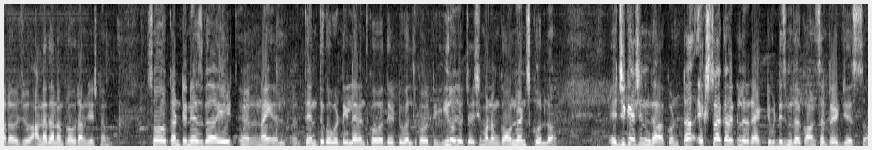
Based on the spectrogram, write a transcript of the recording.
ఆ రోజు అన్నదానం ప్రోగ్రామ్ చేసినాం. సో కంటిన్యూస్గా ఎయిత్ నైన్ టెన్త్కి ఒకటి లెవెన్త్కి ఒకటి ట్వెల్త్కి ఒకటి. ఈ రోజు వచ్చేసి మనం గవర్నమెంట్ స్కూల్లో ఎడ్యుకేషన్ కాకుండా ఎక్స్ట్రా కరికులర్ యాక్టివిటీస్ మీద కాన్సన్ట్రేట్ చేస్తూ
